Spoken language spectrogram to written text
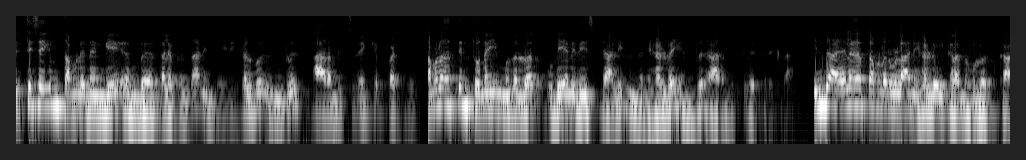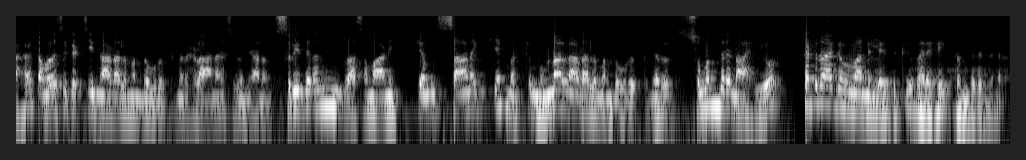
எத்திசையும் தமிழினங்கே என்ற தலைப்பில் தான் இந்த நிகழ்வு இன்று ஆரம்பித்து வைக்கப்பட்டிருக்கு. தமிழகத்தின் துணை முதல்வர் உதயநிதி ஸ்டாலின் இந்த நிகழ்வை இன்று ஆரம்பித்து வைத்திருக்கிறார். இந்த அயலக தமிழர் விழா நிகழ்வில் கலந்து கொள்வதற்காக தமிழரசு கட்சி நாடாளுமன்ற உறுப்பினர்களான சிவஞானம் ஸ்ரீதரன் ராசமாணிக்கம் சாணக்கியன் மற்றும் முன்னாள் நாடாளுமன்ற உறுப்பினர் சுமந்திரன் ஆகியோர் கட்டுநாயக விமான நிலையத்துக்கு வருகை தந்திருந்தனர்.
